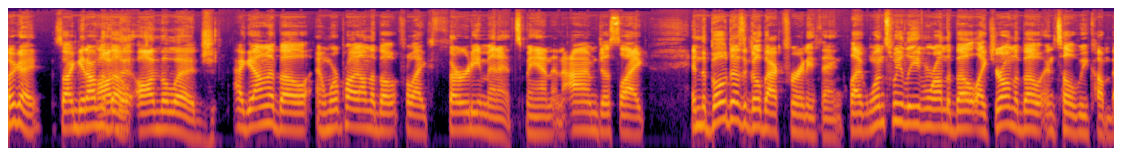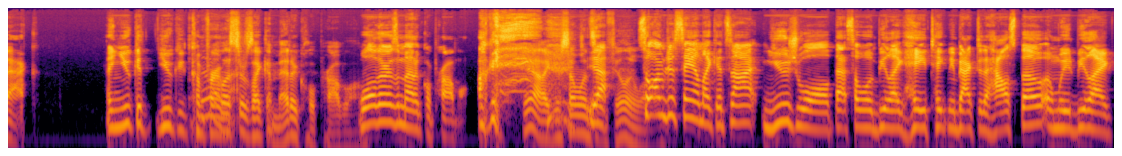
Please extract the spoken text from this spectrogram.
Okay. So I get on the on boat. the on the ledge. I get on the boat and we're probably on the boat for like 30 minutes, man. And I'm just like, and the boat doesn't go back for anything. Like once we leave and we're on the boat, like you're on the boat until we come back. And you could you could confirm unless that. there's like a medical problem. Well, there's a medical problem. Okay. yeah, like if someone's Yeah. not feeling well. So I'm just saying, like, it's not usual that someone would be like, hey, take me back to the houseboat. And we'd be like,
